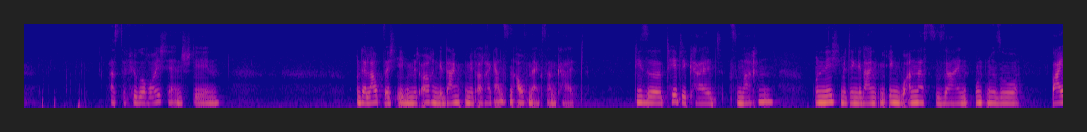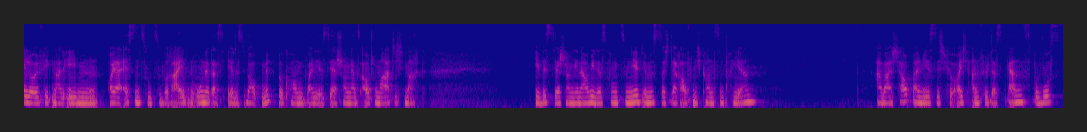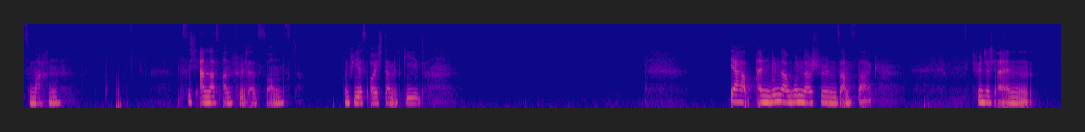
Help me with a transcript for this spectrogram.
was da für Geräusche entstehen. Und erlaubt euch eben mit euren Gedanken, mit eurer ganzen Aufmerksamkeit diese Tätigkeit zu machen und nicht mit den Gedanken irgendwo anders zu sein und nur so beiläufig mal eben euer Essen zuzubereiten, ohne dass ihr das überhaupt mitbekommt, weil ihr es ja schon ganz automatisch macht. Ihr wisst ja schon genau, wie das funktioniert, ihr müsst euch darauf nicht konzentrieren. Aber schaut mal, wie es sich für euch anfühlt, das ganz bewusst zu machen. Sich anders anfühlt als sonst und wie es euch damit geht. Ja, habt einen wunder wunderschönen Samstag. Ich wünsche euch einen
